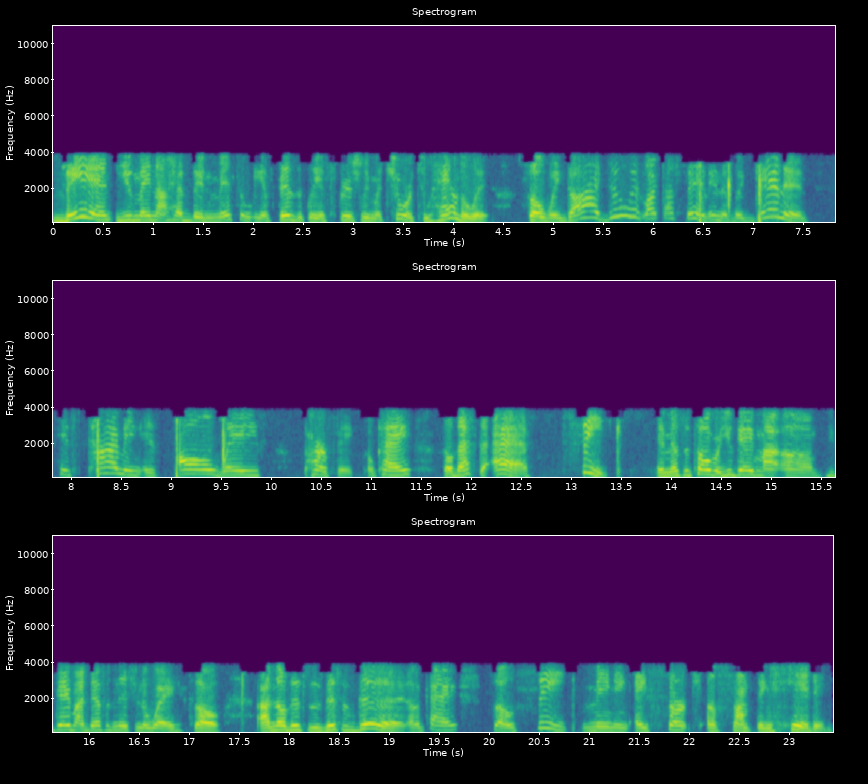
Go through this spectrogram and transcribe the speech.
Then you may not have been mentally and physically and spiritually mature to handle it. So when God do it, like I said in the beginning, his timing is always perfect. Okay? So that's the ask. Seek. And Mr. Tolbert, you gave my um you gave my definition away. So I know this is this is good, okay? So seek meaning a search of something hidden.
